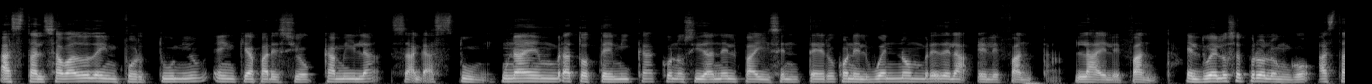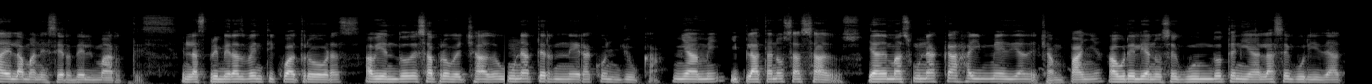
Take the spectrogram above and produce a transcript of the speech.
hasta el sábado de infortunio en que apareció Camila Sagastume, una hembra totémica conocida en el país entero con el buen nombre de la elefanta, la elefanta. El duelo se prolongó hasta el amanecer del martes. En las primeras veinticuatro horas, habiendo desaprovechado una ternera con yuca, ñame y plátanos asados, y además una caja y media de champaña, Aureliano II tenía la seguridad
